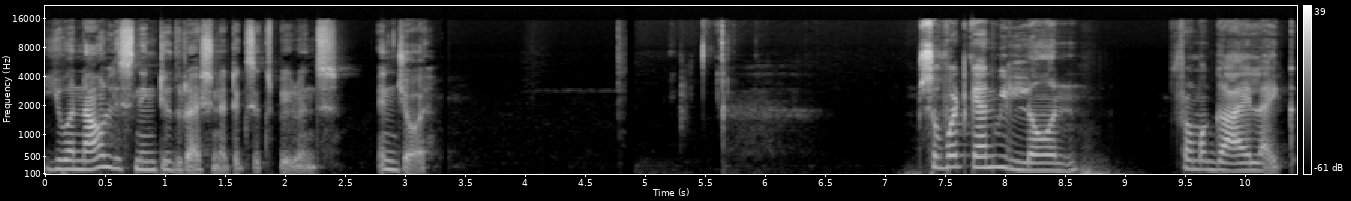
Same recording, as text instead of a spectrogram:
You are now listening to the Rationetics Experience. Enjoy. So, what can we learn from a guy like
